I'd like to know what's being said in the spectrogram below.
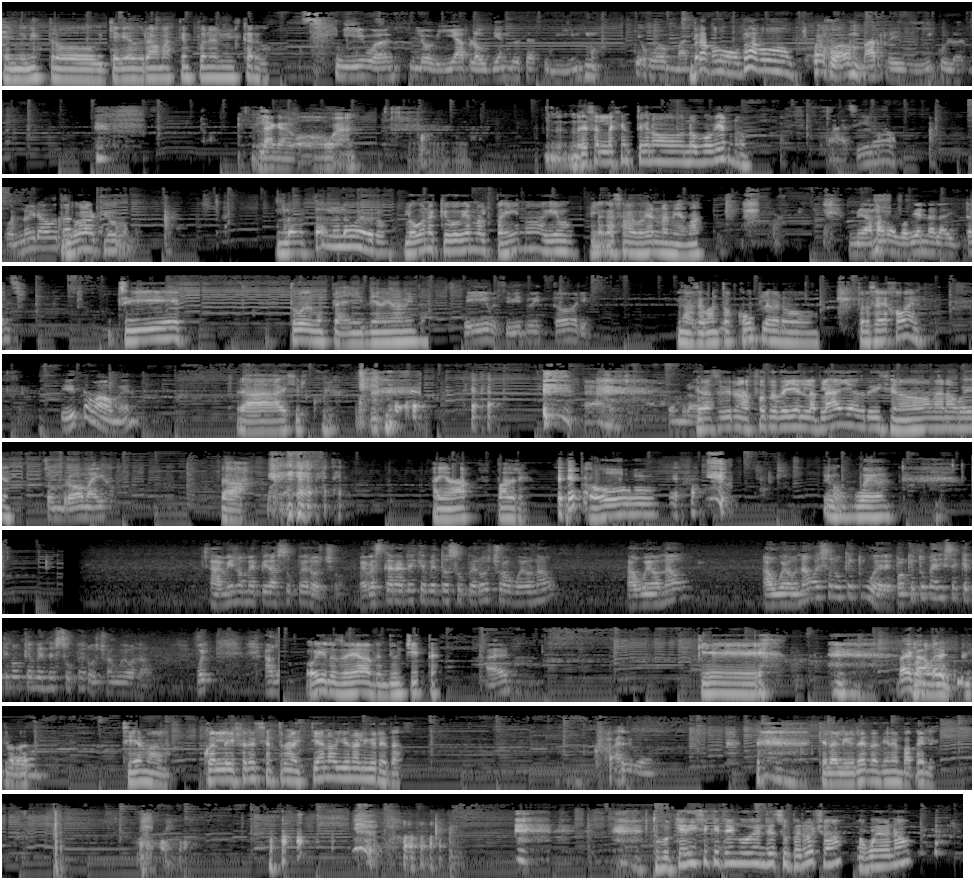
el ministro que había durado más tiempo en el cargo. Sí, weón, lo vi aplaudiéndose a sí mismo. Qué weón más. ¡Bravo, bravo! Qué weón más ridículo, hermano. La cagó, weón. Esa es la gente que no, no gobierna. Así no. Por no ir a votar. Lo bueno es que. Lamentable la weá, pero lo bueno es que gobierna el país, ¿no? Aquí en la casa me gobierna mi mamá. Mi mamá me gobierna a la distancia. Sí. Tuve cumpleaños de mi mamita. Sí, pues si vi tu historia. No sé cuántos cumple, pero. Pero se ve joven. Sí, está más o menos. Ay, Gil. Ah, Iba a subir una foto de ella en la playa, pero dije, no, me van a. Son bromas, hijo. Ah. Ahí nada, padre. Oh. Qué weón. A mí no me pida Super 8. ¿Me ves cara de que vendo Super 8 a hueonao? ¿A hueonao? ¿A hueonao? Eso es lo que tú eres. ¿Por qué tú me dices que tengo que vender Super 8 a hueonao? Voy- Oye, el otro día aprendí un chiste. A ver, Que. vaya contar el chiste. Sí, hermano. ¿Cuál es la diferencia entre un haitiano y una libreta? ¿Cuál, weón? Que la libreta tiene papeles. ¿Tú por qué dices que tengo que vender Super 8, ah? ¿A huevo no?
